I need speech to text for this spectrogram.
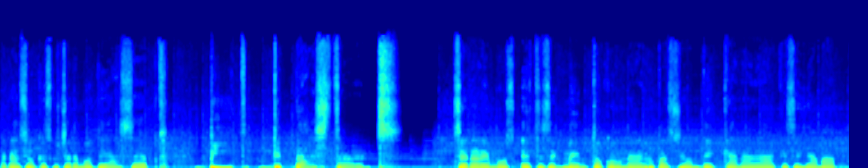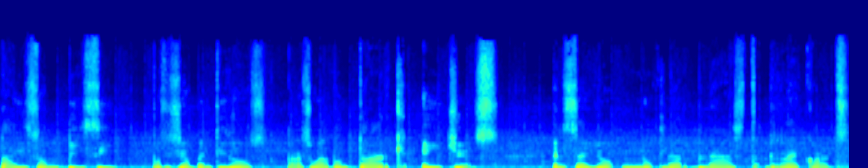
La canción que escucharemos de Accept Beat the Bastards. Cerraremos este segmento con una agrupación de Canadá que se llama Bison BC, posición 22 para su álbum Dark Ages, el sello Nuclear Blast Records.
